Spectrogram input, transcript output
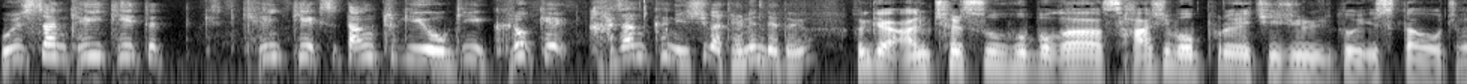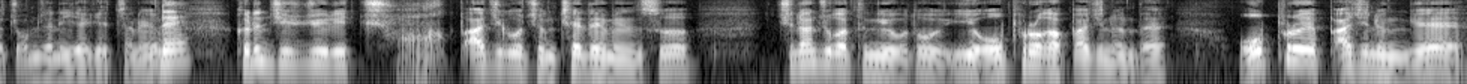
울산 KT KTX 땅 투기 의혹이 그렇게 가장 큰 이슈가 되는데도요? 그러니까 안철수 후보가 45%의 지지율도 있었다고 제가 조금 전에 이야기했잖아요. 네. 그런 지지율이 쭉 빠지고 정체되면서 지난주 같은 경우도 이 5%가 빠지는데 5%에 빠지는 게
